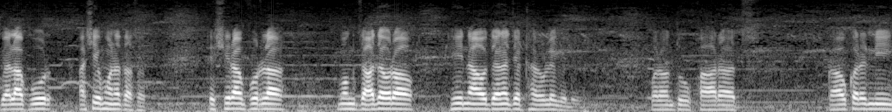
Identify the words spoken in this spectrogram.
बेलापूर असे म्हणत असत. ते श्रीरामपूरला मग जाधवराव हे नाव देण्याचे ठरवले गेले. परंतु फारच गावकऱ्यांनी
